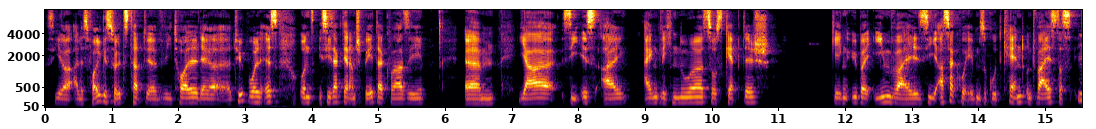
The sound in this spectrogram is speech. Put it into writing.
sie ja alles vollgesülzt hat, äh, wie toll der äh, Typ wohl ist und sie sagt ja dann später quasi ähm, ja sie ist eigentlich nur so skeptisch gegenüber ihm, weil sie Asako eben so gut kennt und weiß, dass mhm.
